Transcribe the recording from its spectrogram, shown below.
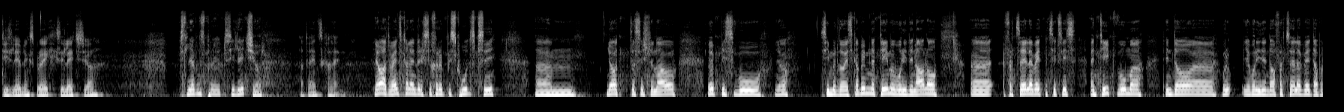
dein Lieblingsprojekt letztes Jahr? mein Lieblingsprojekt war letztes Jahr. Adventskalender. Ja, Adventskalender war sicher etwas Cooles. Gewesen. Ähm, ja, das ist dann auch etwas, wo, ja, sind wir da jetzt gerade bei einem Thema, wo ich dann auch noch äh, erzählen will, beziehungsweise ein Tipp, da, äh, ja, ich dann da erzählen will, aber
